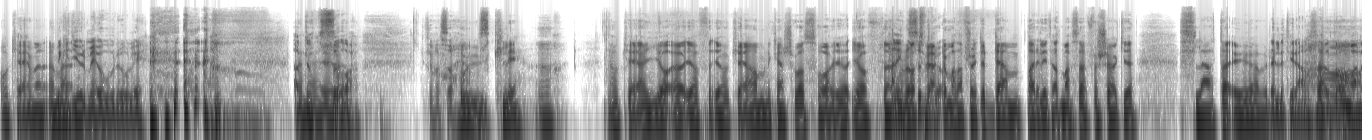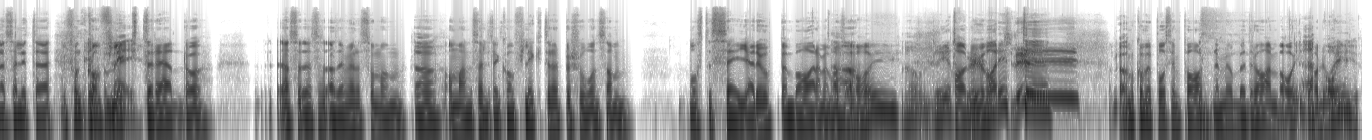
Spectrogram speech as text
Okej, men, men Vilket gjorde mig orolig. att Den de är ju så, det var så sjuklig. Ja. Okej, ja, jag, jag, jag, okej, ja, men det kanske var så. Jag, jag, är det var så tvärtom att han försökte dämpa det lite, att man så här försöker släta över det lite grann. Så här, att om man är så lite konflikträdd och alltså, alltså, väl som om, Ja. om man är så här lite konflikträdd person som måste säga det uppenbara, men bara Ja. så oj, Ja, har du varit... Eh, man kommer på sin partner med att bedra en, bara, oj, har du varit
